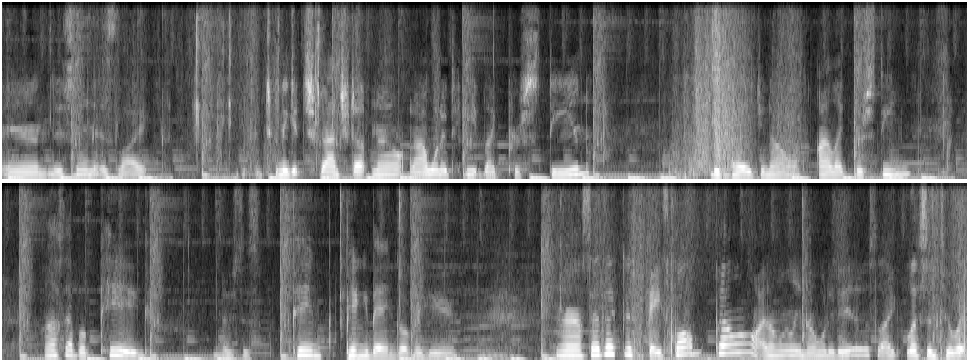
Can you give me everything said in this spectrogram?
and this one is like it's gonna get scratched up now, and I wanted to keep like pristine because you know I like pristine. I also have a pig. There's this pig piggy bank over here. Uh, like this baseball pillow. I don't really know what it is. Like, listen to it.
